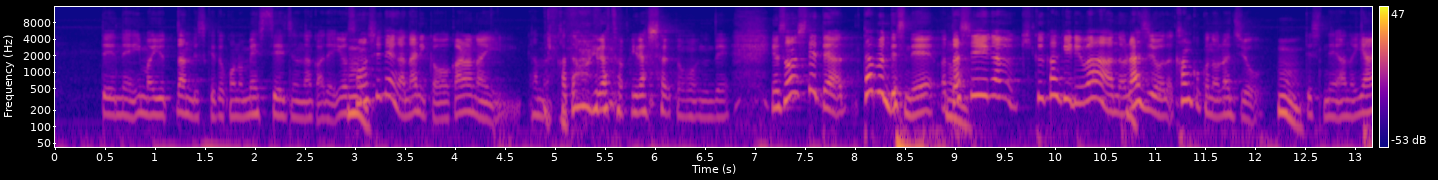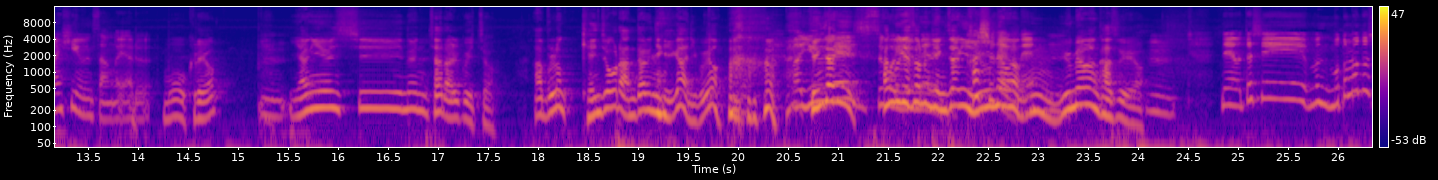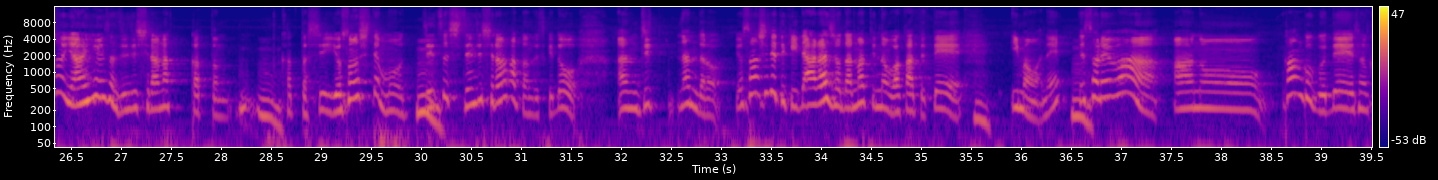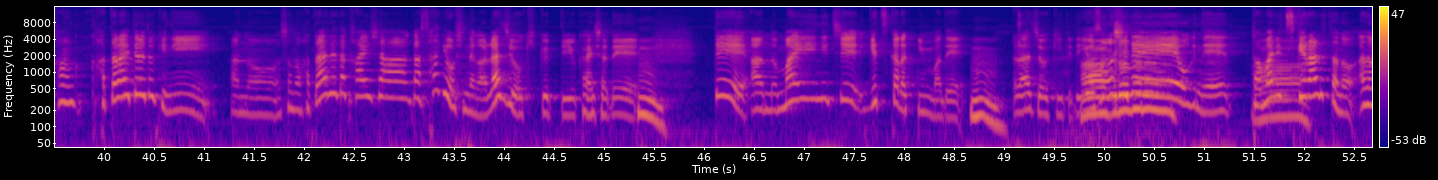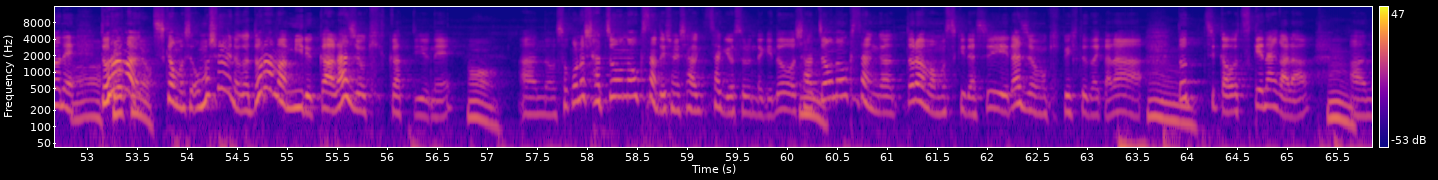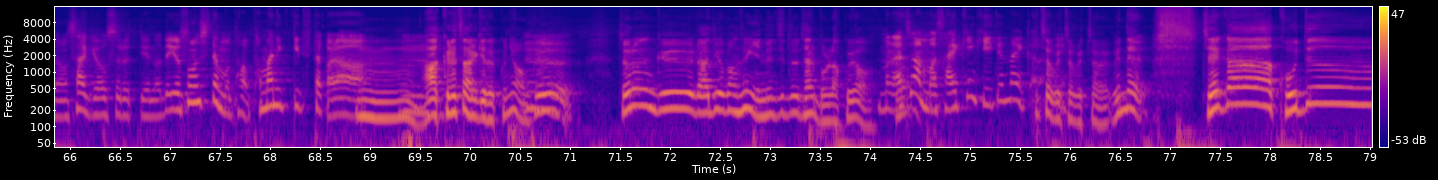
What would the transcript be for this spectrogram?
ってね今言ったんですけどこのメッセージの中で予算指定が何かわからないあの方もいらといらっしゃると思うので予算指定って多分ですね私が聞く限りはあのラジオ韓国のラジオ 음. ですねあのヤン・ヒウンさんがやる、 뭐 그래요? うん、 양희은 씨는 잘 알고 있죠. 아 물론 개인적으로 안다는 얘기가 아니고요. まあ 굉장히 すごい有名 한국에서는 굉장히 歌手だよ 유명한 ね、 음, うん 유명한 가수예요. うん、 で私ももともとそのヤン・ヒュンさん全然知らなかった,、んかったし予想しても実は全然知らなかったんですけど、あのじなんだろう予想してって聞いてあラジオだなっていうのは分かってて、今はね、でそれはあの韓国でその韓働いてる時にあのその働いてた会社が作業しながらラジオを聞くっていう会社で、 음, であの毎日月から金まで 음. ラジオ聞いてて、予あー想指令をね、たまにつけられてたの。あのねあー、ドラ그렇군요 マ、しかも面白いのがドラマ見るか、ラジオ聞くかっていうね、 어. あの、そこの社長の奥さんと一緒に作作業するんだけど、社長の奥さんがドラマも好きだし、ラジオも聞く人だから、うんどっちかをつけながら、うんあの、作業するっていうので、予想してもたたまに聞いてたから、 음, 아 그래서 알게 됐군요. 그 저는 그 라디오 방송이 있는지도 잘 몰랐고요. まあ、ラジオはまあ最近聞いてないから、ね。 그쵸 그쵸 그쵸. 근데 제가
